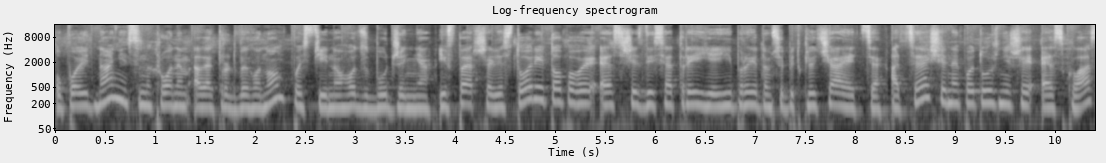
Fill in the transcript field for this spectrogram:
у поєднанні з синхронним електродвигуном постійного збудження. І вперше в історії топовий S63 є гібридом, що підключається. А це ще найпотужніший S-клас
